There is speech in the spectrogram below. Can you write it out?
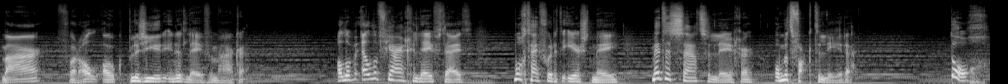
maar vooral ook plezier in het leven maken. Al op 11-jarige leeftijd mocht hij voor het eerst mee met het staatse leger om het vak te leren. Toch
